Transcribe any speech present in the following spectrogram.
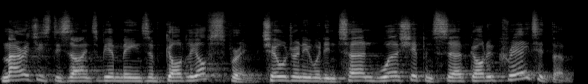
marriage is designed to be a means of godly offspring, children who would in turn worship and serve God who created them.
